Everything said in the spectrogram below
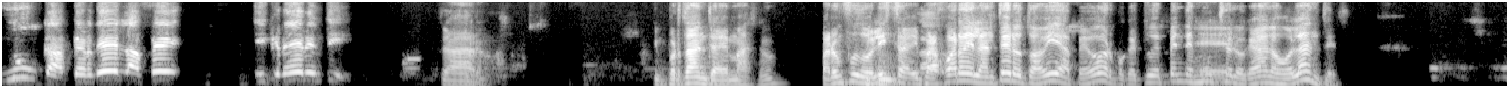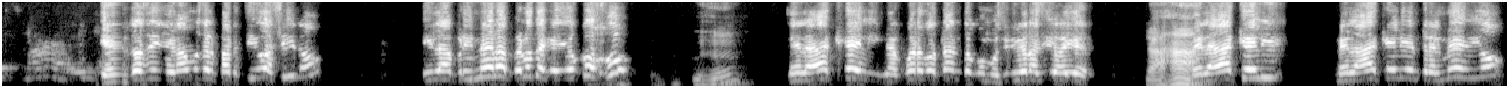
nunca perder la fe y creer en ti. Claro. Importante además, ¿no? Para un futbolista y para jugar delantero todavía, peor, porque tú dependes mucho de Eh. lo que hagan los volantes. Y entonces llegamos al partido así, ¿no? Y la primera pelota que yo cojo, me la da Kelly, me acuerdo tanto como si hubiera sido ayer. Ajá. Me la da Kelly, me la da Kelly entre el medio,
